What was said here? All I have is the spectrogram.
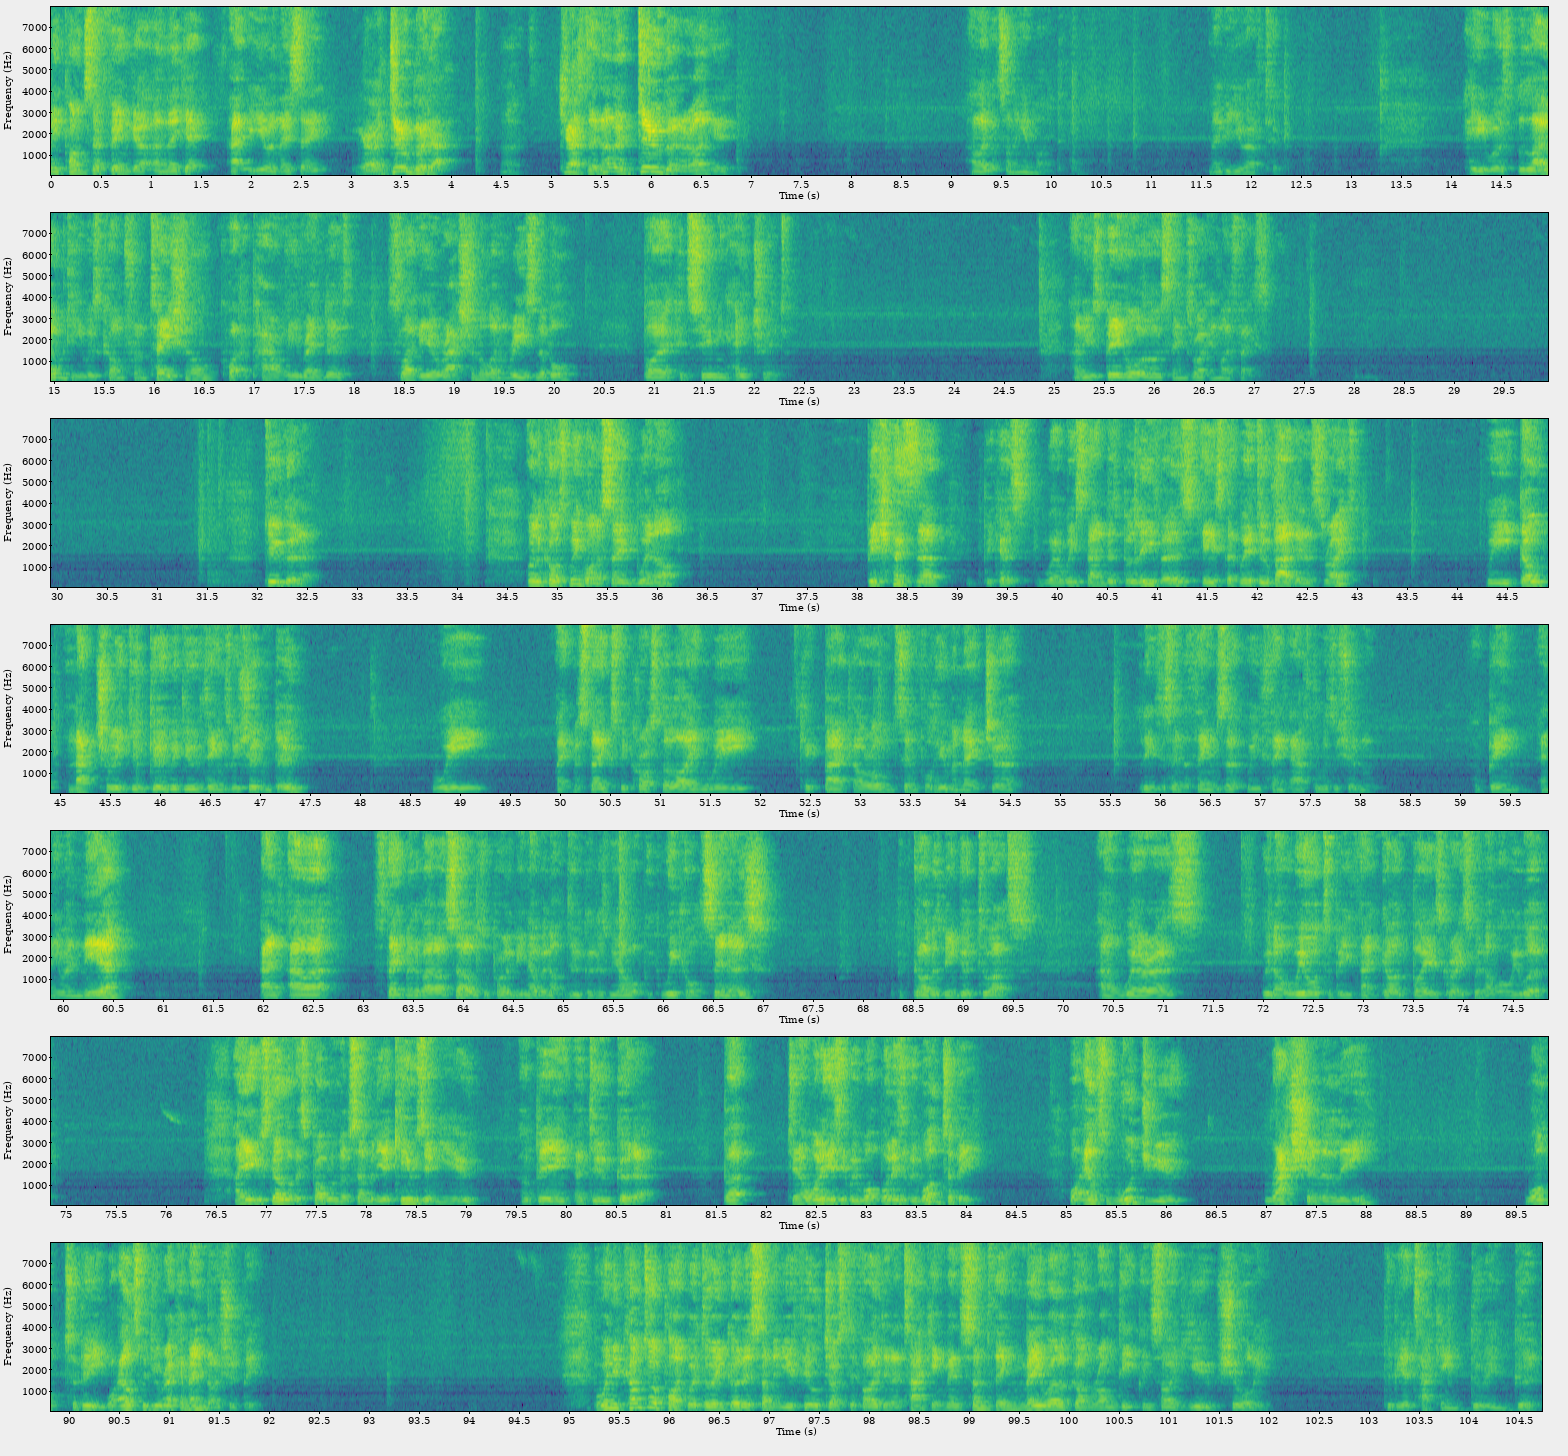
somebody points their finger and they get at you and they say, You're a do gooder. Right? Just another do gooder, aren't you? And I got something in mind. Maybe you have too. He was loud, he was confrontational, quite apparently rendered slightly irrational and reasonable by a consuming hatred. And he was being all of those things right in my face. Do gooder. Well, of course, we want to say we're not. Because, uh, because where we stand as believers is that we're do-badders, right? We don't naturally do good, we do things we shouldn't do. We make mistakes, we cross the line, we kick back, our own sinful human nature leads us into things that we think afterwards we shouldn't have been anywhere near. And our statement about ourselves would probably be, no, we're not do-gooders, we are what we, call sinners. But God has been good to us. And whereas we're not what we ought to be, thank God, by His grace, we're not what we were. And you've still got this problem of somebody accusing you of being a do-gooder. But do you know what is it we want? What is it we want to be? What else would you rationally want to be? What else would you recommend I should be? But when you come to a point where doing good is something you feel justified in attacking, then something may well have gone wrong deep inside you, surely, to be attacking doing good.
